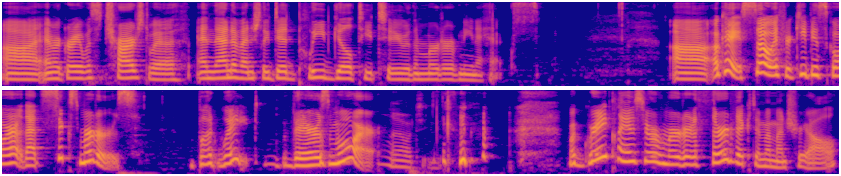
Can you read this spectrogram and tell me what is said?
Uh, and McGray was charged with, and then eventually did plead guilty to the murder of Nina Hicks. Uh, okay, so if you're keeping score, that's six murders. But wait, there's more. Oh, jeez. McGray claims to have murdered a third victim in Montreal,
